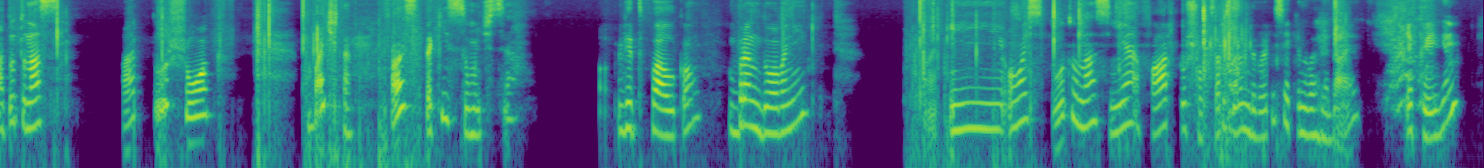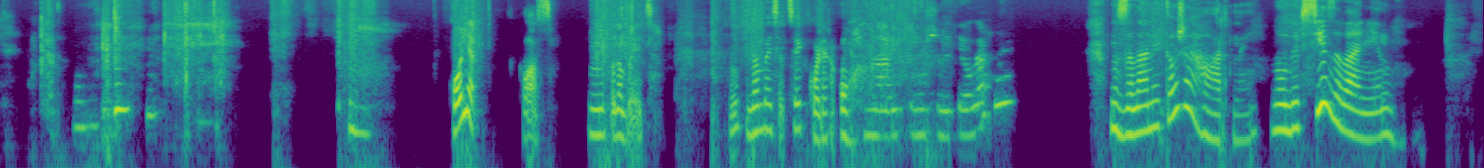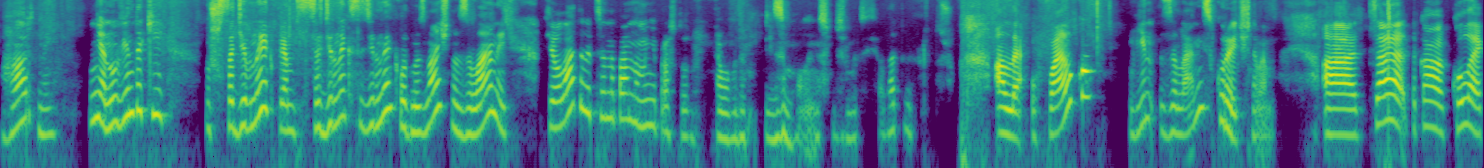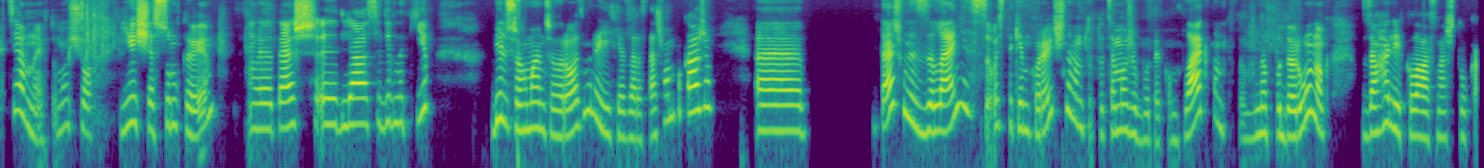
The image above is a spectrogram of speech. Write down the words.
А тут у нас патушок. Бачите? Ось такій сумочці від Falco, брендованій. І ось тут у нас є фартушок. Зараз будемо дивитися, як він виглядає. Який він? Колір? Клас. Мені подобається. Мені подобається цей колір. О, Навіть тому, що не фіолетовий. ну зелений теж гарний. Ну, не всі зелені. Гарний. Ні, ну він такий, ну ж садівник, прям садівник-садівник, однозначно, зелений. Фіолетовий це, напевно, мені просто треба буде під замовлення зробити фіолетовий фартушок. Але у Фелко він зелений з коричневим. А це така колекція в них, тому що є ще сумки е, теж е, для садівників більшого меншого розміру. Їх я зараз теж вам покажу. Е, Теж вони зелені з ось таким коричневим, тобто це може бути комплектом, тобто на подарунок. Взагалі класна штука.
